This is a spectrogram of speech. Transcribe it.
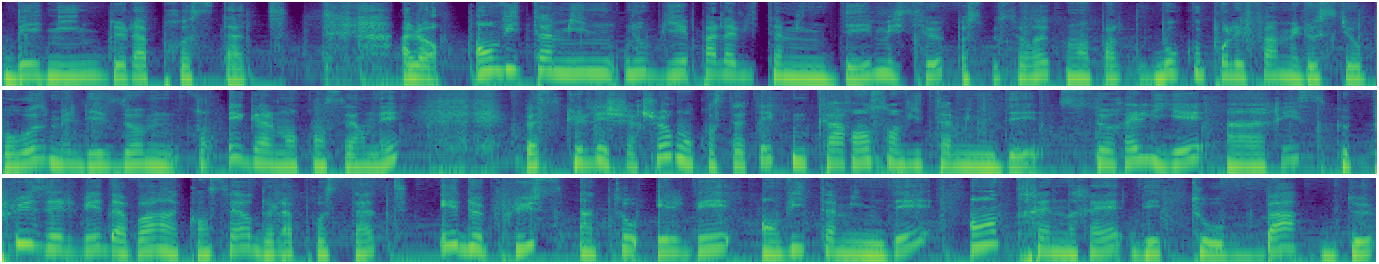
bénigne de la prostate. Alors, en vitamine, n'oubliez pas la vitamine D, messieurs, parce que c'est vrai qu'on en parle beaucoup pour les femmes et l'ostéoporose, mais les hommes sont également concernés, parce que les chercheurs ont constaté qu'une carence en vitamine D serait liée à un risque plus élevé d'avoir un cancer de la prostate, et de plus, un taux élevé en vitamine D entraînerait des taux bas de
